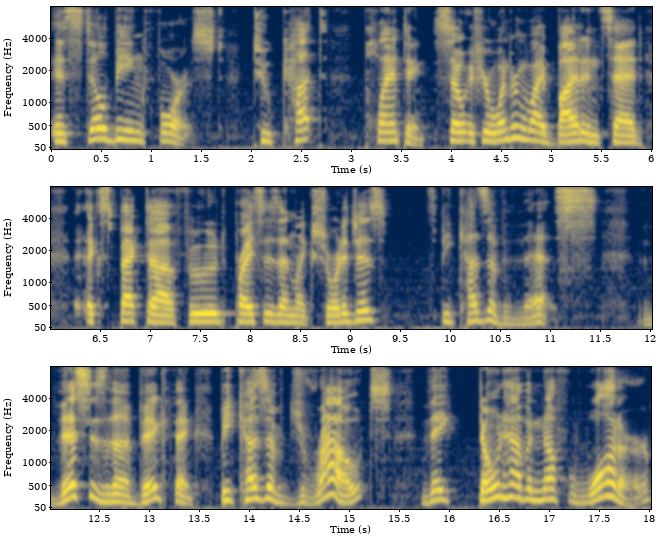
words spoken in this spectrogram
is still being forced to cut planting. So if you're wondering why Biden said expect uh, food prices and like shortages, it's because of this. This is the big thing. Because of drought, they don't have enough water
